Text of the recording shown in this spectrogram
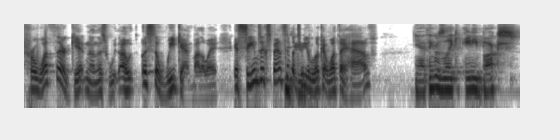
for what they're getting on this, oh, this is a weekend, by the way. It seems expensive Mhm. until you look at what they have, Yeah, I think it was like eighty bucks.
